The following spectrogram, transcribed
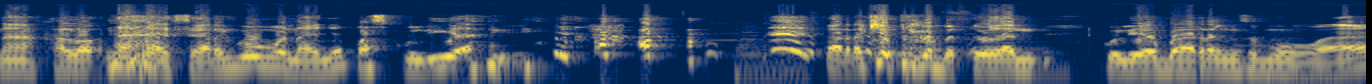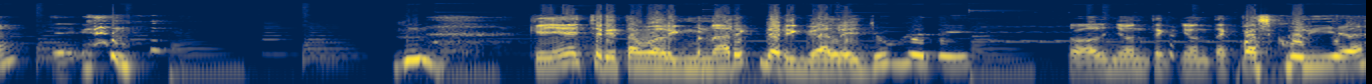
Nah, kalau nah sekarang gue mau nanya pas kuliah nih. Karena kita kebetulan kuliah bareng semua, ya kan? Kayaknya cerita paling menarik dari Gale juga nih. Soal nyontek-nyontek pas kuliah.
